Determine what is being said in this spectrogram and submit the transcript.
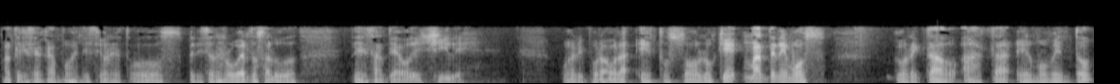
Patricia Campos, bendiciones a todos. Bendiciones, Roberto, saludos desde Santiago de Chile. Bueno, y por ahora estos son los que mantenemos conectados hasta el momento.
